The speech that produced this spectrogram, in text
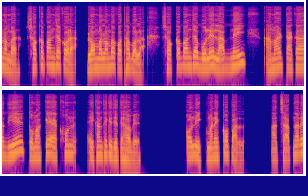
নম্বর ছক্কা-পাঞ্জা করা, লম্বা, লম্বা কথা বলা। ছক্কা-পাঞ্জা বলে লাভ নেই। আমার টাকা দিয়ে তোমাকে এখন এখান থেকে যেতে হবে। অলিক মানে কপাল। আচ্ছা আপনারা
